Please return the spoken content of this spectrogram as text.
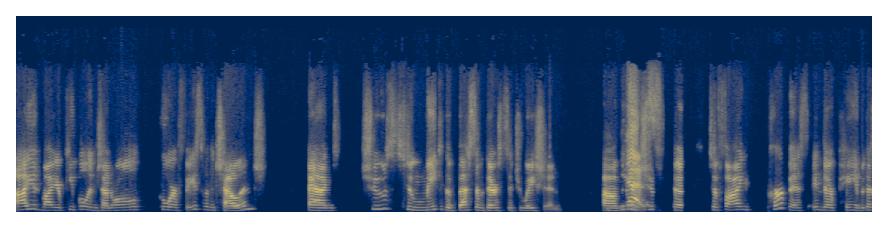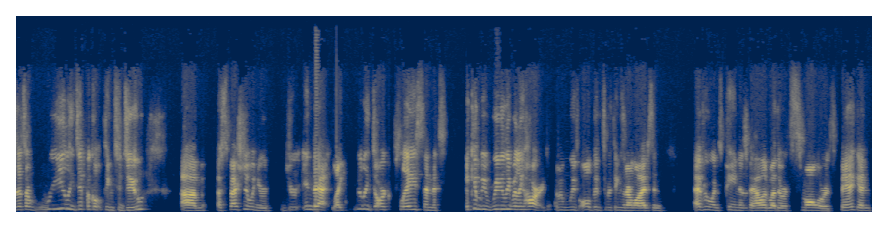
I admire people in general who are faced with a challenge and choose to make the best of their situation. Um, yes. To, to find purpose in their pain because that's a really difficult thing to do um, especially when you're you're in that like really dark place and it's it can be really really hard i mean we've all been through things in our lives and everyone's pain is valid whether it's small or it's big and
